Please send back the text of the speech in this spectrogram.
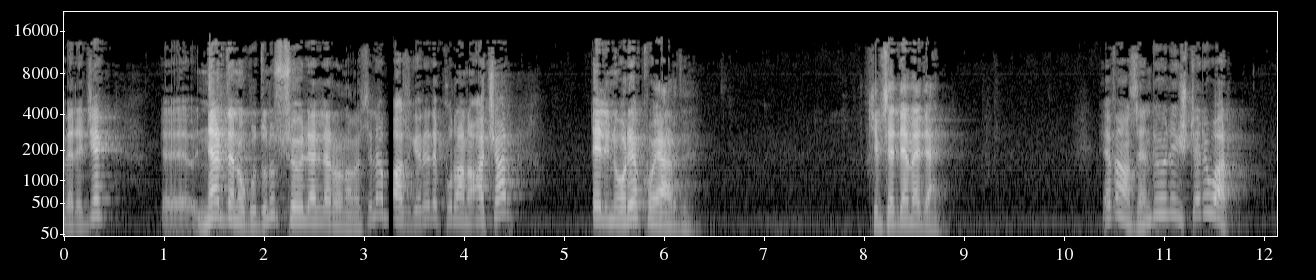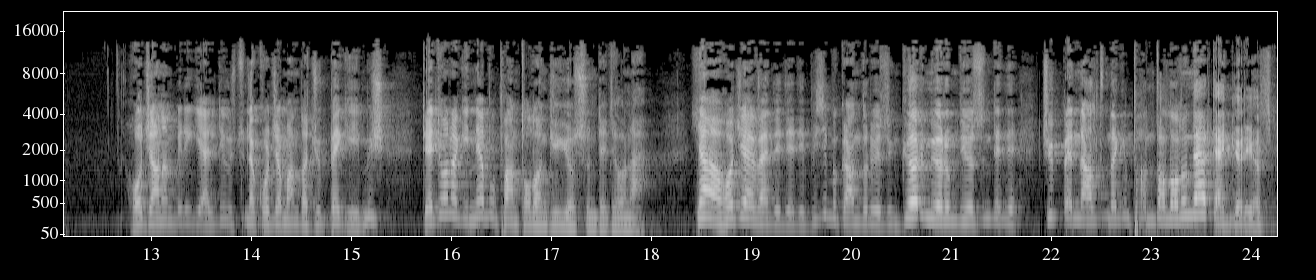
verecek e, nereden okuduğunu söylerler ona mesela. Bazı kere de Kur'an'ı açar, elini oraya koyardı. Kimse demeden. Efendimiz'in de öyle işleri var. Hocanın biri geldi, üstüne kocaman da cübbe giymiş. Dedi ona ki ne bu pantolon giyiyorsun dedi ona. Ya hoca efendi dedi, bizi mi kandırıyorsun, görmüyorum diyorsun dedi. Cübbenin altındaki pantolonu nereden görüyorsun?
